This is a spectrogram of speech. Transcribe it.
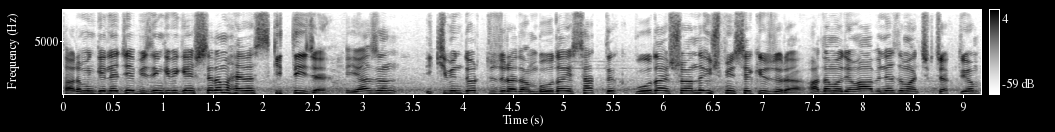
Tarımın geleceği bizim gibi gençler ama heves gitti iyice. Yazın 2400 liradan buğdayı sattık. Buğday şu anda 3800 lira. Adama diyorum abi ne zaman çıkacak diyorum.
